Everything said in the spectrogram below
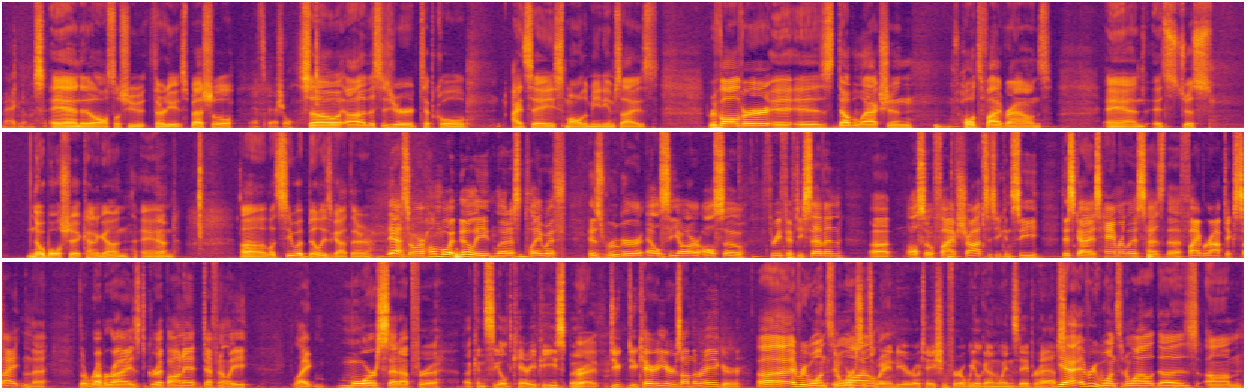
Magnums. And it'll also shoot 38 special. That's special. So uh, this is your typical, I'd say, small to medium sized revolver. It is double action, holds five rounds, and it's just no bullshit kind of gun. And uh, let's see what Billy's got there. Yeah, so our homeboy Billy let us play with his Ruger LCR, also 357, uh, also five shots. As you can see, this guy is hammerless, has the fiber optic sight and the the rubberized grip on it. Definitely, like more set up for a, a concealed carry piece. But Right. do you, do you carry yours on the rig, or Uh, every once in it a works while. its way into your rotation for a wheel gun Wednesday, perhaps? Yeah, every once in a while it does. Um,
